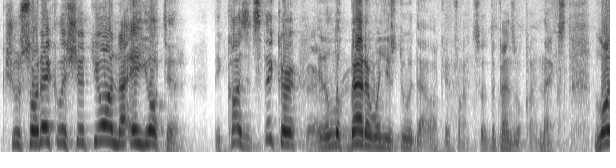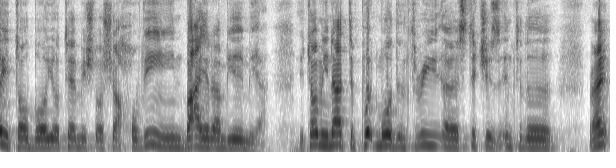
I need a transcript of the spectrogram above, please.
Kshu sorek na'e yoter. Because it's thicker, it'll look better when you do it that. Okay, fine. So it depends what kind. Next, lo yitolbo yoter mishlosha chovin ba'yiram b'yimia. You told me not to put more than three uh, stitches into the right.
